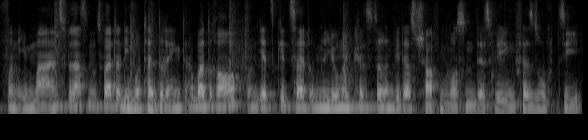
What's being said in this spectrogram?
von ihm malen zu lassen und so weiter. Die Mutter drängt aber drauf und jetzt geht es halt um eine junge Künstlerin, die das schaffen muss und deswegen versucht sie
